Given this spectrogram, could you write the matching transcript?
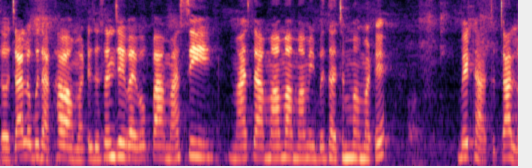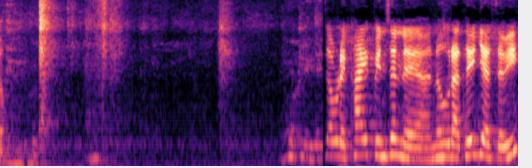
તો ચાલો બધા ખાવા માટે જો સંજયભાઈ પપ્પા, માસી, માસા, મામા, મામી બધા જમવા માટે બેઠા તો ચાલો તો આપણે ખાઈ પીને છે ને નવરા થઈ ગયા છે વી.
